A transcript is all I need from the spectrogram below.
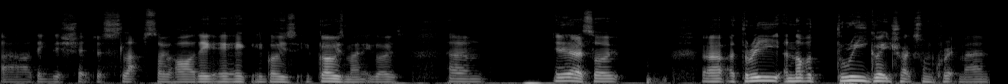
Uh, I think this shit just slaps so hard. It, it, it goes, it goes, man. It goes. Um, yeah. So uh, a three, another three great tracks from Crit, man.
